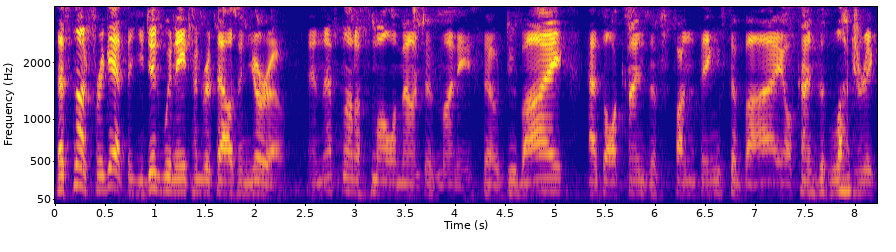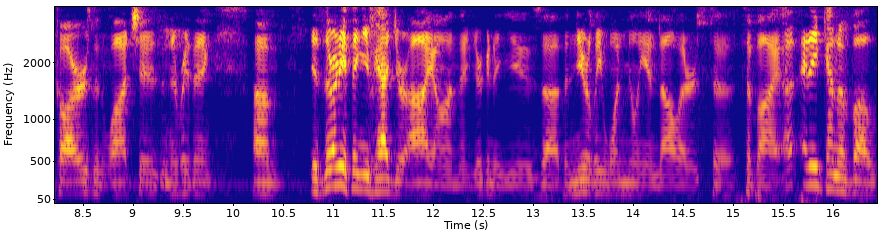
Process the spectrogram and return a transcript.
Let's not forget that you did win 800,000 euro, and that's not a small amount of money. So Dubai has all kinds of fun things to buy, all kinds of luxury cars and watches and everything. Um, is there anything you've had your eye on that you're going to use uh, the nearly $1 million to, to buy? Uh, any kind of uh,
